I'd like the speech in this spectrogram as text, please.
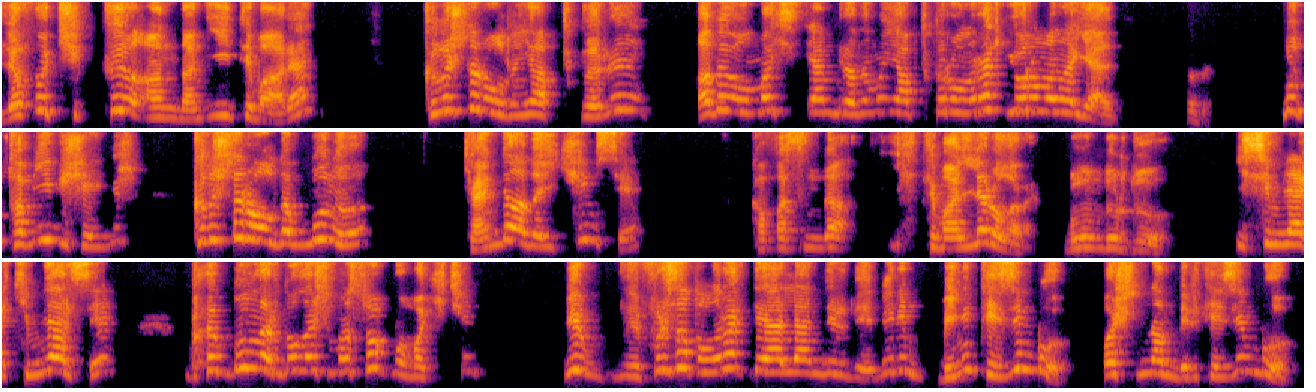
Lafı çıktığı andan itibaren Kılıçdaroğlu'nun yaptıkları aday olmak isteyen bir adamın yaptıkları olarak yorumlana geldi. Bu tabii bir şeydir. Kılıçdaroğlu da bunu kendi adayı kimse kafasında ihtimaller olarak bulundurduğu isimler kimlerse bunları dolaşıma sokmamak için bir fırsat olarak değerlendirdi. Benim benim tezim bu. Başından beri tezim bu.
